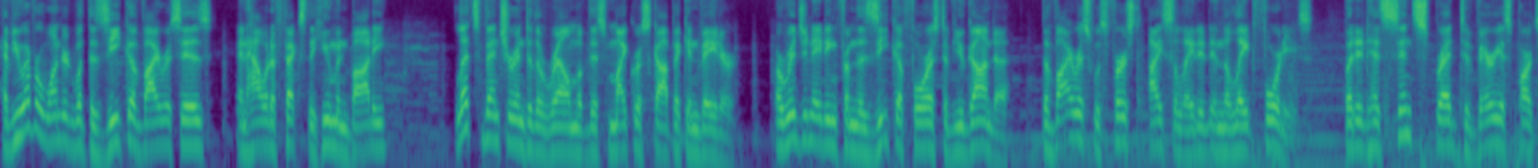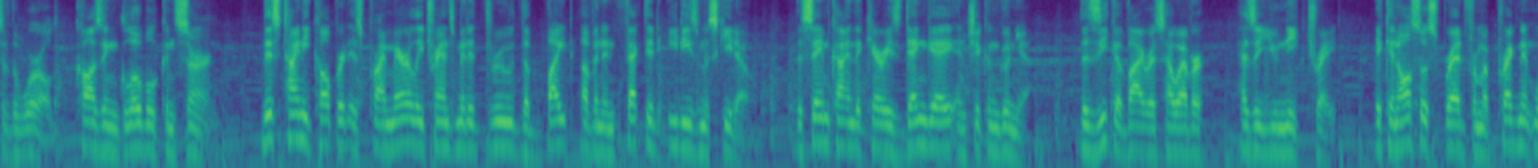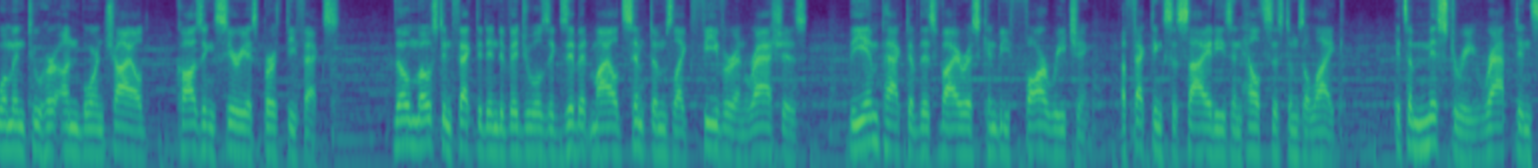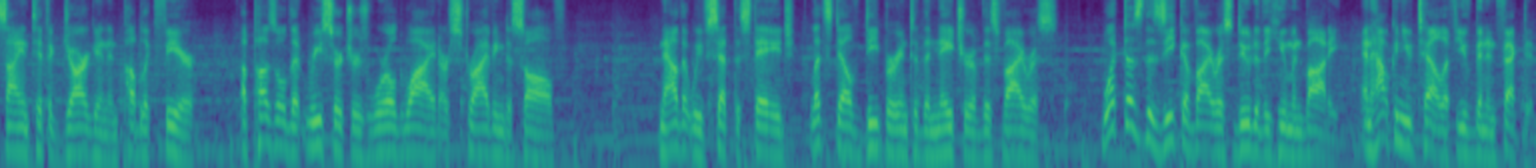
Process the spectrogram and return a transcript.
Have you ever wondered what the Zika virus is, and how it affects the human body? Let's venture into the realm of this microscopic invader. Originating from the Zika forest of Uganda, the virus was first isolated in the late 40s, but it has since spread to various parts of the world, causing global concern. This tiny culprit is primarily transmitted through the bite of an infected Aedes mosquito, the same kind that carries dengue and chikungunya. The Zika virus, however, has a unique trait. It can also spread from a pregnant woman to her unborn child, causing serious birth defects. Though most infected individuals exhibit mild symptoms like fever and rashes, the impact of this virus can be far-reaching, affecting societies and health systems alike. It's a mystery wrapped in scientific jargon and public fear, a puzzle that researchers worldwide are striving to solve. Now that we've set the stage, let's delve deeper into the nature of this virus. What does the Zika virus do to the human body, and how can you tell if you've been infected?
